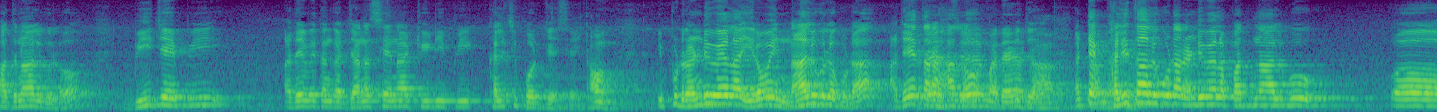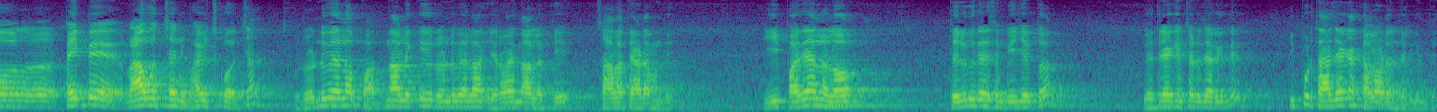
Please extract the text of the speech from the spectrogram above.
పద్నాలుగులో బీజేపీ అదేవిధంగా జనసేన టీడీపీ కలిసి పోటీ చేసాయి అవును. ఇప్పుడు రెండు వేల ఇరవై నాలుగులో కూడా అదే తరహాలో అంటే ఫలితాలు కూడా రెండు వేల పద్నాలుగు టైపే రావచ్చని భావించుకోవచ్చా? రెండు వేల పద్నాలుగుకి రెండు వేల ఇరవై నాలుగుకి చాలా తేడా ఉంది. ఈ పదేళ్ళలో తెలుగుదేశం బీజేపీతో వ్యతిరేకించడం జరిగింది. ఇప్పుడు తాజాగా కలవడం జరిగింది.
